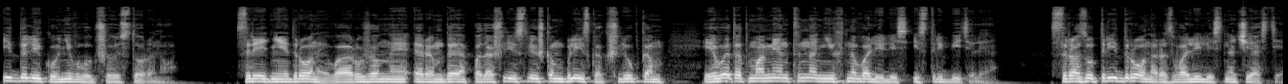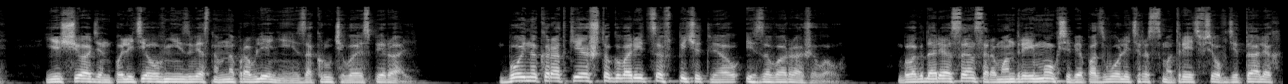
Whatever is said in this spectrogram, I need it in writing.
и далеко не в лучшую сторону. Средние дроны, вооруженные РМД, подошли слишком близко к шлюпкам, и в этот момент на них навалились истребители. Сразу три дрона развалились на части – еще один полетел в неизвестном направлении, закручивая спираль. Бой на коротке, что говорится, впечатлял и завораживал. Благодаря сенсорам Андрей мог себе позволить рассмотреть все в деталях,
